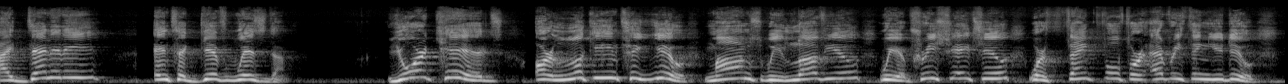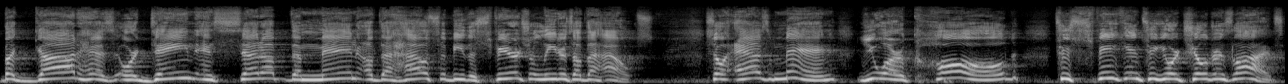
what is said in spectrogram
identity, and to give wisdom. Your kids are looking to you. Moms, we love you. We appreciate you. We're thankful for everything you do. But God has ordained and set up the men of the house to be the spiritual leaders of the house. So, as men, you are called to speak into your children's lives.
